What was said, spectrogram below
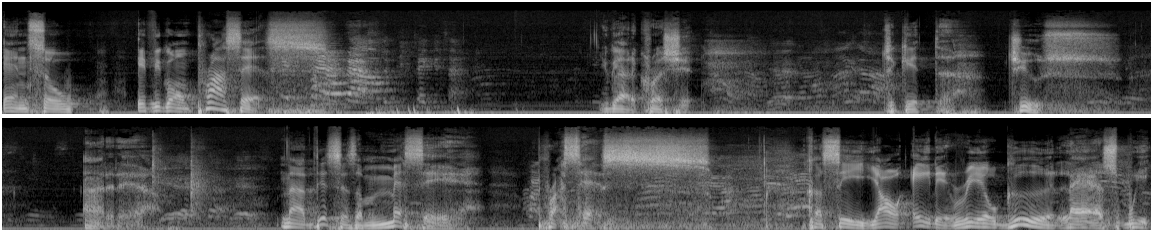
And so, if you're going to process, you got to crush it to get the juice out of there. Now, this is a messy process. Because, see, y'all ate it real good last week.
